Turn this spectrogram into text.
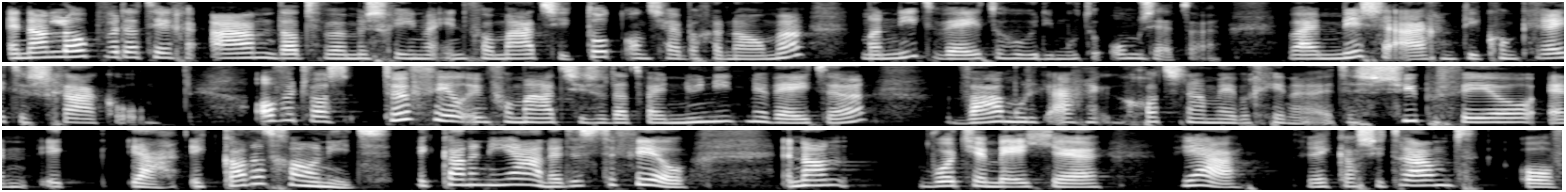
En dan lopen we daar tegenaan dat we misschien wel informatie tot ons hebben genomen, maar niet weten hoe we die moeten omzetten. Wij missen eigenlijk die concrete schakel. Of het was te veel informatie, zodat wij nu niet meer weten, waar moet ik eigenlijk in godsnaam mee beginnen? Het is superveel en ik, ja, ik kan het gewoon niet. Ik kan het niet aan, het is te veel. En dan word je een beetje, ja, recalcitrant of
